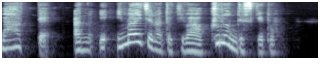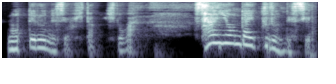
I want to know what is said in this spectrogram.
バーって、あの、いいまいちな時は来るんですけど、乗ってるんですよ、人人が。3、4台来るんですよ。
